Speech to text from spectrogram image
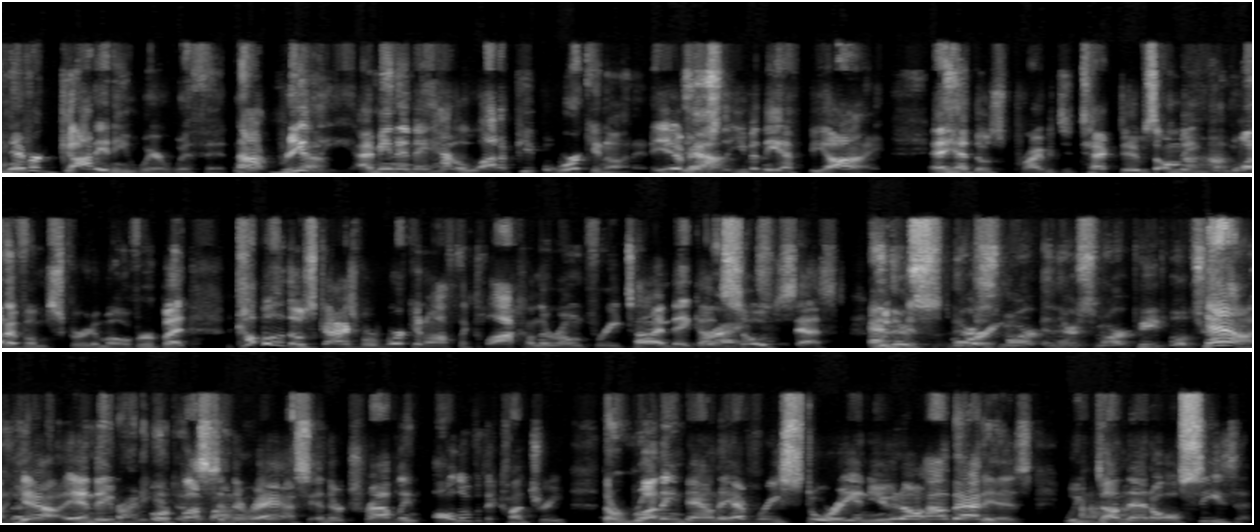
never got anywhere with it. Not Yeah. really. I mean, and they had a lot of people working on it. Eventually, even the FBI. They had those private detectives. Only Uh-huh. one of them screwed them over, but a couple of those guys were working off the clock on their own free time. They got so obsessed and they're they're smart and they're smart people Yeah, trying to, like, yeah, and they are to the busting their ass, and they're traveling all over the country. They're running down every story, and you know how that is. We've done Uh-huh. that all season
